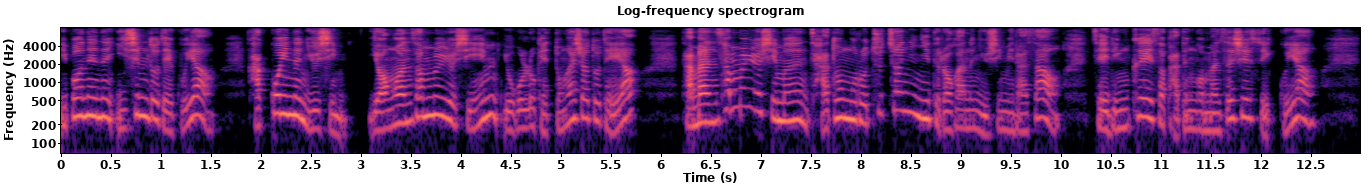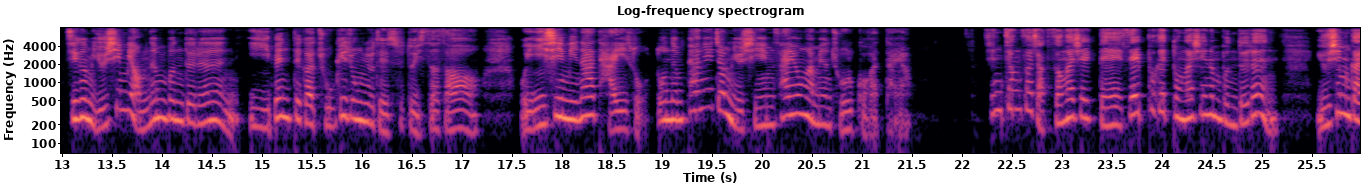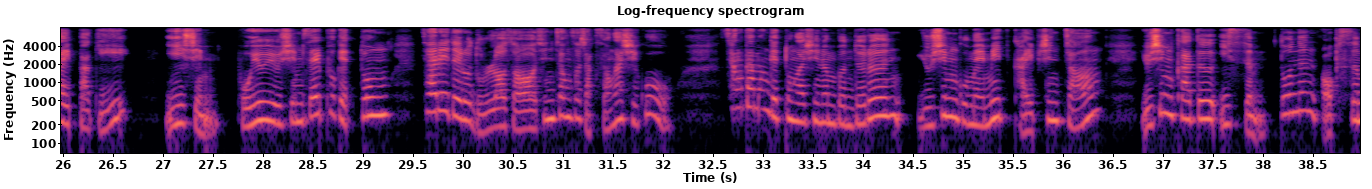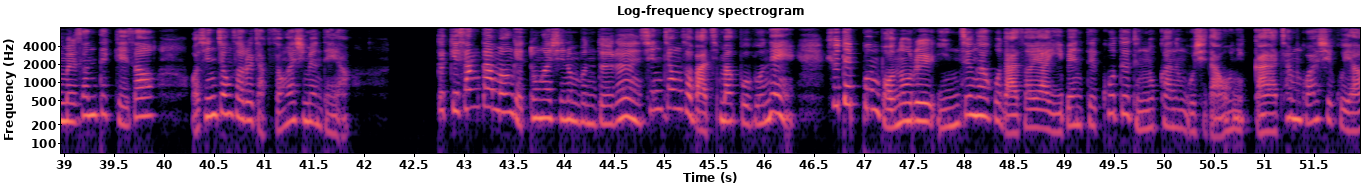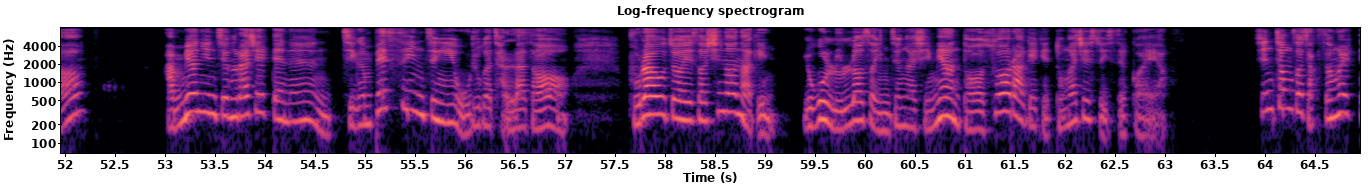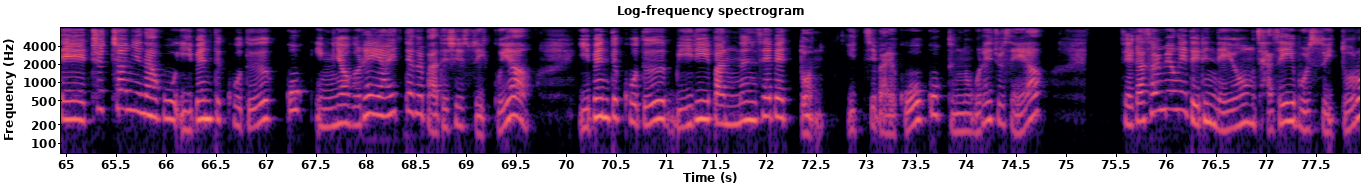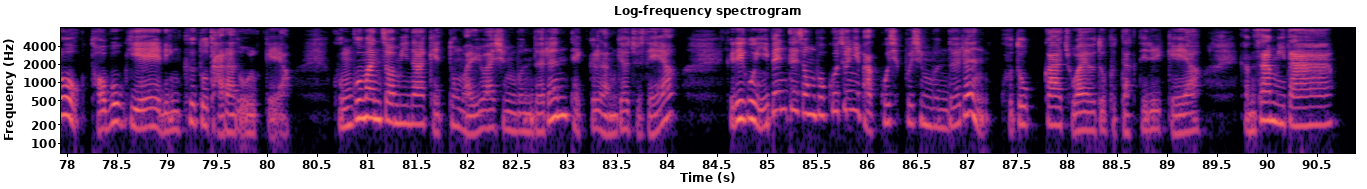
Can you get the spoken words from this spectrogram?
이번에는 이심도 되고요. 갖고 있는 유심, 영원 선물 유심 요걸로 개통하셔도 돼요. 다만 선물 유심은 자동으로 추천인이 들어가는 유심이라서 제 링크에서 받은 것만 쓰실 수 있고요. 지금 유심이 없는 분들은 이 이벤트가 조기 종료될 수도 있어서 뭐 이심이나 다이소 또는 편의점 유심 사용하면 좋을 것 같아요. 신청서 작성하실 때 셀프 개통하시는 분들은 유심 가입하기, 이심, 보유 유심 셀프 개통 차례대로 눌러서 신청서 작성하시고 상담원 개통하시는 분들은 유심 구매 및 가입 신청, 유심 카드 있음 또는 없음을 선택해서 어, 신청서를 작성하시면 돼요. 특히 상담원 개통하시는 분들은 신청서 마지막 부분에 휴대폰 번호를 인증하고 나서야 이벤트 코드 등록하는 곳이 나오니까 참고하시고요. 안면 인증을 하실 때는 지금 패스 인증이 오류가 잘 나서 브라우저에서 신원 확인, 요걸 눌러서 인증하시면 더 수월하게 개통하실 수 있을 거예요. 신청서 작성할 때 추천인하고 이벤트 코드 꼭 입력을 해야 혜택을 받으실 수 있고요. 이벤트 코드 미리 받는 세뱃돈 잊지 말고 꼭 등록을 해주세요. 제가 설명해 드린 내용 자세히 볼 수 있도록 더보기에 링크도 달아 놓을게요. 궁금한 점이나 개통 완료하신 분들은 댓글 남겨주세요. 그리고 이벤트 정보 꾸준히 받고 싶으신 분들은 구독과 좋아요도 부탁드릴게요. 감사합니다.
